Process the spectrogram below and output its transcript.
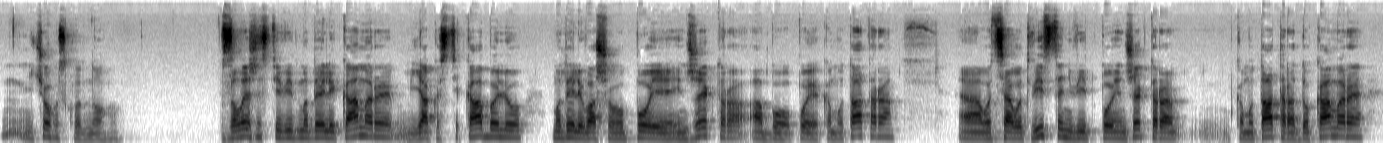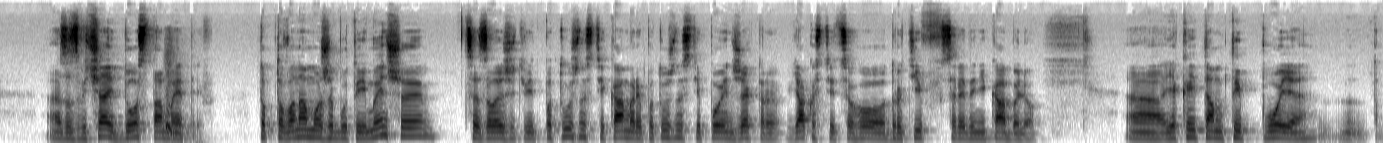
Нічого складного. В залежності від моделі камери, якості кабелю, моделі вашого POE-інжектора або POE-комутатора, е, оця от відстань від POE-інжектора комутатора до камери е, зазвичай до 100 метрів. Тобто вона може бути і меншою. Це залежить від потужності камери, потужності POE-інжектора, якості цього дротів всередині кабелю. Е, який там тип POE, там,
